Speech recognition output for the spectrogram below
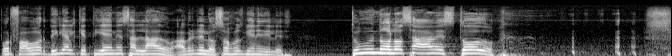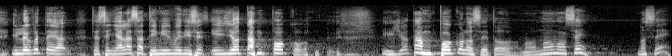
Por favor, dile al que tienes al lado, ábrele los ojos bien y diles, tú no lo sabes todo. y luego te, te señalas a ti mismo y dices, y yo tampoco. y yo tampoco lo sé todo. No, no, no sé. No sé.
